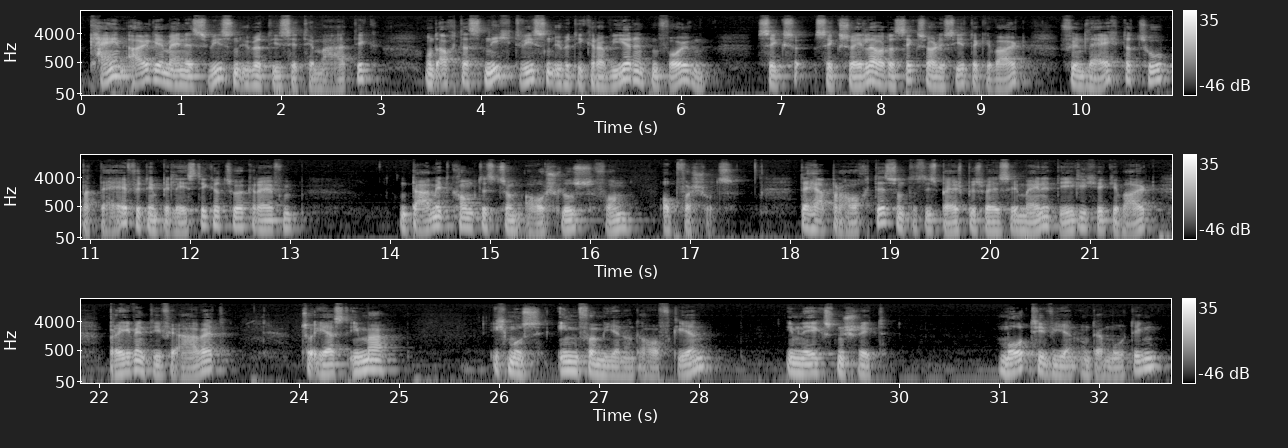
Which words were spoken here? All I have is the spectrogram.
Kein allgemeines Wissen über diese Thematik und auch das Nichtwissen über die gravierenden Folgen sexueller oder sexualisierter Gewalt führen leicht dazu, Partei für den Belästiger zu ergreifen und damit kommt es zum Ausschluss von Opferschutz. Daher braucht es, und das ist beispielsweise meine tägliche gewaltpräventive Arbeit, zuerst immer, ich muss informieren und aufklären, im nächsten Schritt motivieren und ermutigen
